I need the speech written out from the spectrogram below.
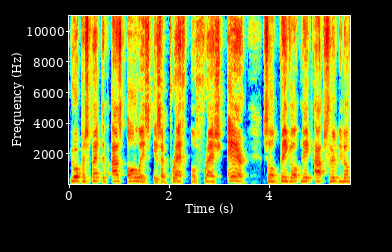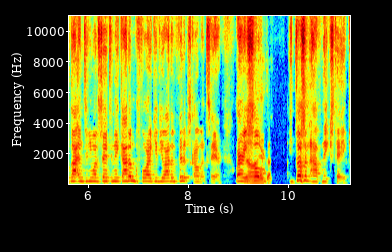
your perspective, as always, is a breath of fresh air. So big up, Nick. Absolutely love that. Anything you want to say to Nick Adam before I give you Adam Phillips' comments here? Where he's no, so he doesn't have Nick's take.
